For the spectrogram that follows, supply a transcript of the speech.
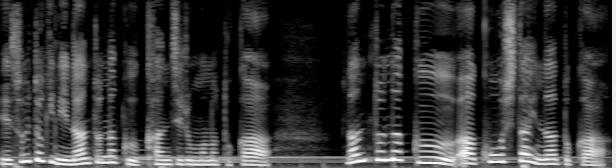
えー、そういう時になんとなく感じるものとかなんとなくあこうしたいなとか、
